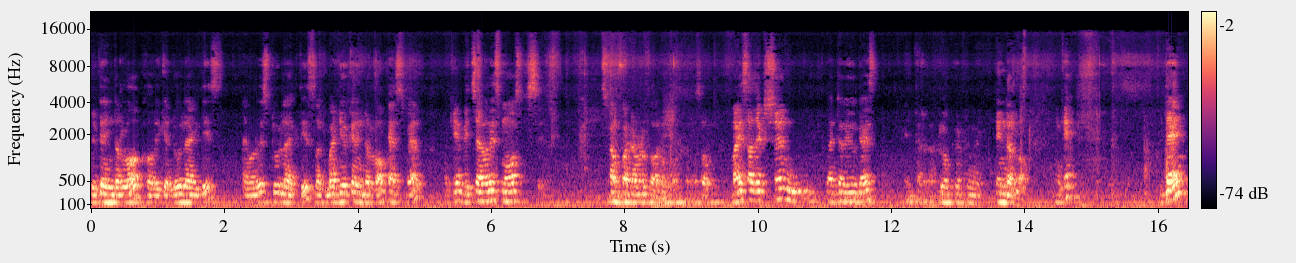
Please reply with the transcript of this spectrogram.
You can interlock or you can do like this. I always do like this, but you can interlock as well. Okay, whichever is most comfortable for you. So my suggestion, better you guys Look at the interlock. Okay. Then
